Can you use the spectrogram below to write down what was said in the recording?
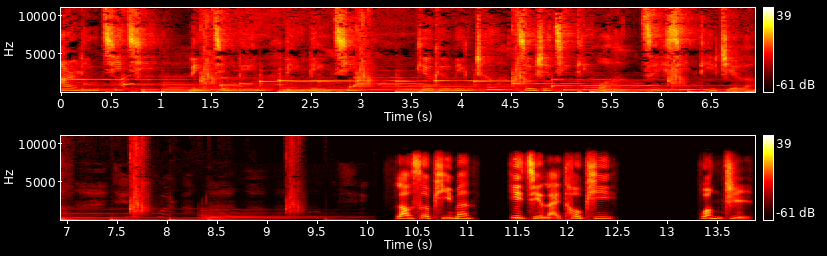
二零七七零九零零零七，QQ 名称就是倾听网最新地址了。老色皮们，一起来透批！网址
